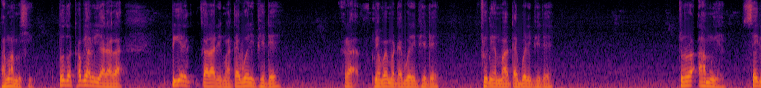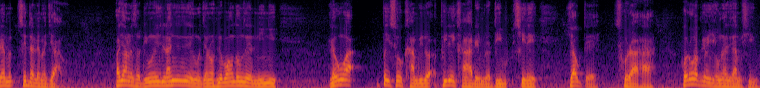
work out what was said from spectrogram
ဘာမှမရှိဘူးတိုးတော့ထောက်ပြလို့ရတာကပြီးခဲ့တဲ့ကာလတွေမှာတိုက်ပွဲတွေဖြစ်တယ်အဲ့ဒါမြောက်ပိုင်းမှာတိုက်ပွဲတွေဖြစ်တယ် ချို့နေရာမှာတိုက်ပွဲတွေဖြစ်တယ်ကျွန်တော်အားမငယ်စိတ်လည်းစိတ်တက်လည်းမကြောက်ဘာကြောင့်လဲဆိုတော့ဒီမိုလမ်းချင်းစဉ်ကိုကျွန်တော်နှစ်ပေါင်း30နီးနီးလုံးဝပိတ်ဆို့ခံပြီးတော့အဖိလိတ်ခံရတယ်ပြီးတော့ဒီရှင်တွေရောက်တယ်ဆိုတာဟာဟိုတော့ပြောယုံနိုင်စရာမရှိဘူး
